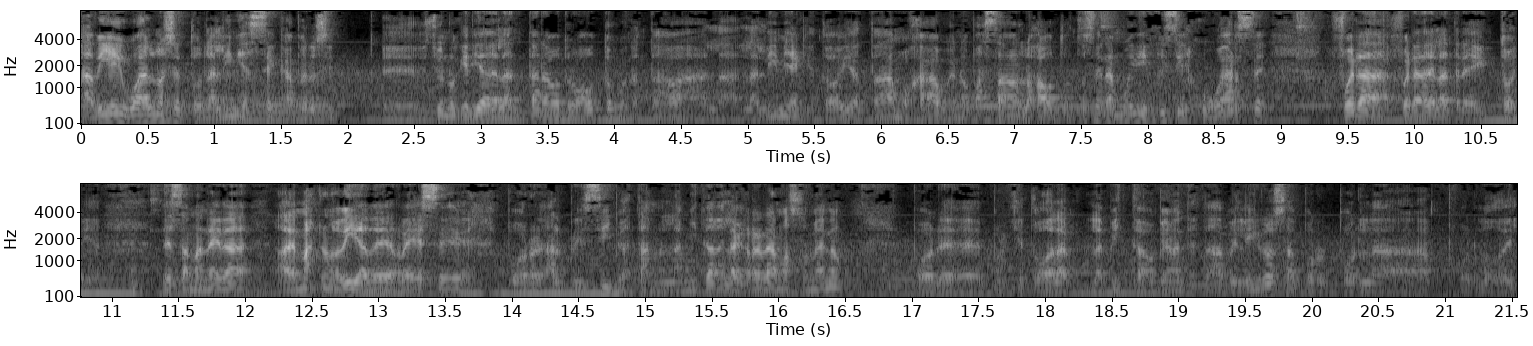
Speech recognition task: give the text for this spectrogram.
había igual, ¿no es cierto?, la línea seca, pero si, eh, si uno quería adelantar a otro auto cuando estaba la, línea que todavía estaba mojada, porque no pasaban los autos, entonces era muy difícil jugarse fuera, fuera de la trayectoria. De esa manera, además no había DRS por, al principio, hasta la mitad de la carrera más o menos, por, eh, porque toda la, pista obviamente estaba peligrosa por, por, la, por lo del,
